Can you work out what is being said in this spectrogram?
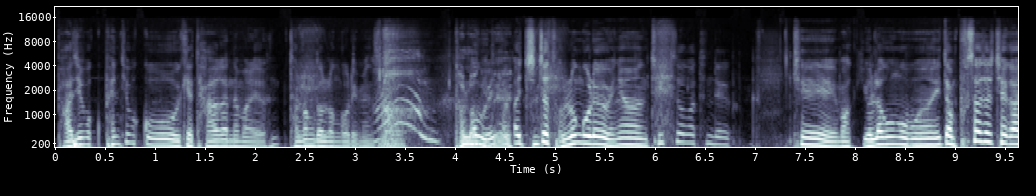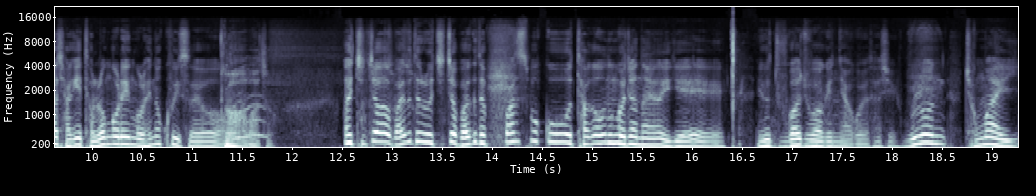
바지 벗고 팬티 벗고 이렇게 다가간단 말이에요. 덜렁덜렁거리면서. 아, 덜렁이들. 왜냐? 아, 진짜 덜렁거려요. 왜냐면 트위터 같은데 이렇게 막 연락 온 거 보면 일단 푸사 자체가 자기 덜렁거리는 걸 해놓고 있어요. 아 맞아. 아 진짜 말 그대로 진짜 말 그대로 빤스 벗고 다가오는 거잖아요. 이게 이거 누가 좋아하겠냐고요. 사실 물론 정말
